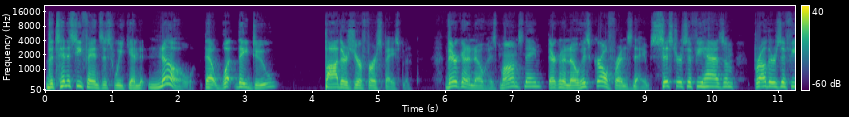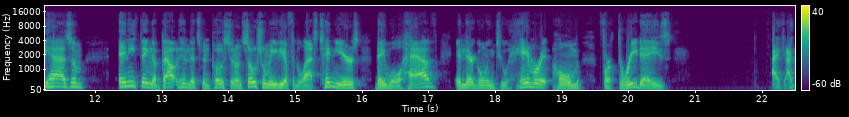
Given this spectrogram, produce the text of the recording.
the Tennessee fans this weekend know that what they do bothers your first baseman. They're going to know his mom's name. They're going to know his girlfriend's name, sisters if he has them, brothers if he has them. Anything about him that's been posted on social media for the last 10 years, they will have, and they're going to hammer it home for three days. I, I,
